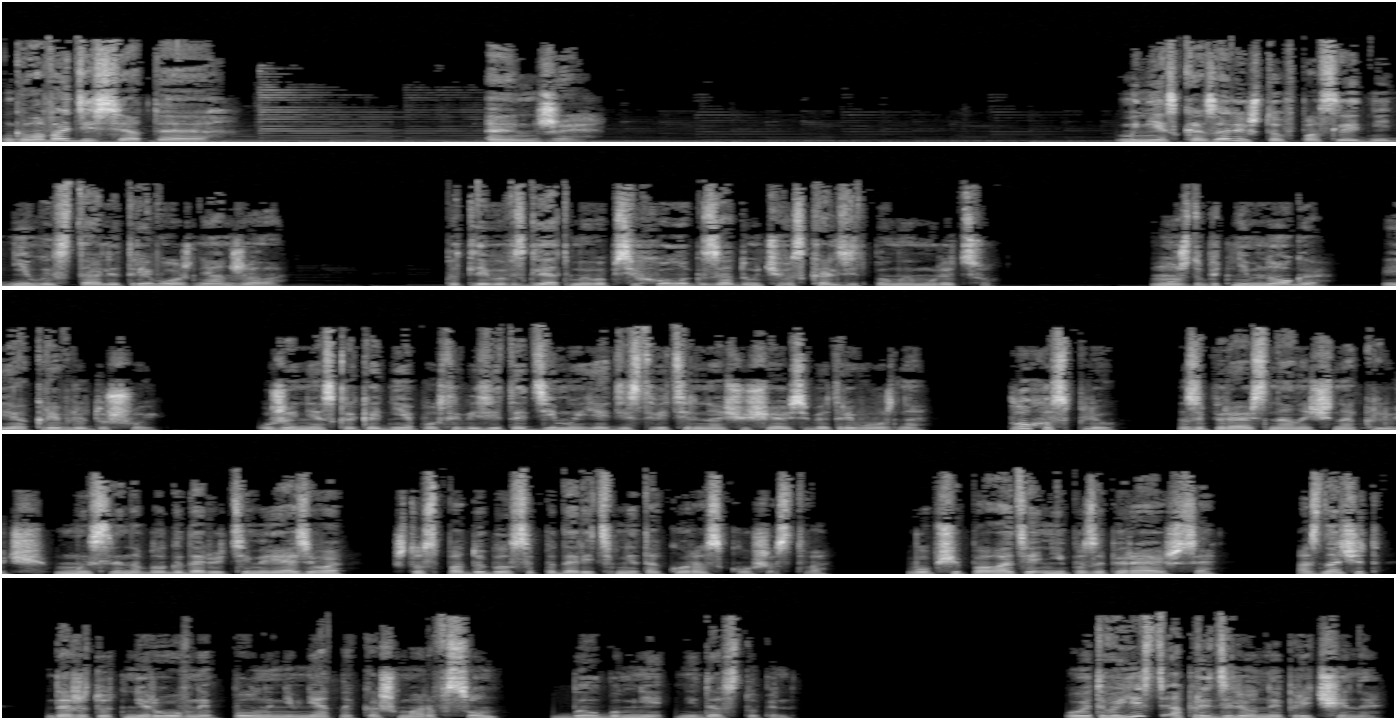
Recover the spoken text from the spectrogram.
Глава десятая. Энджи. Мне сказали, что в последние дни вы стали тревожнее, Анжела. Пытливый взгляд моего психолога задумчиво скользит по моему лицу. Может быть, немного? Я кривлю душой. Уже несколько дней после визита Димы я действительно ощущаю себя тревожно. Плохо сплю, запираюсь на ночь на ключ, мысленно благодарю Тимирязева, что сподобился подарить мне такое роскошество. В общей палате не позапираешься, а значит, даже тот неровный, полный невнятных кошмаров сон был бы мне недоступен. У этого есть определенные причины?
